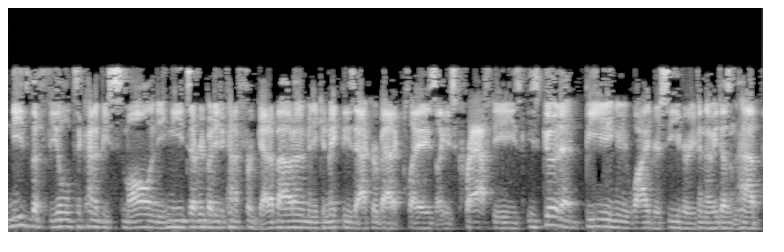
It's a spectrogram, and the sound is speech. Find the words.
needs the field to kind of be small and he needs everybody to kind of forget about him and he can make these acrobatic plays. Like he's crafty. He's, he's good at being a wide receiver, even though he doesn't have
